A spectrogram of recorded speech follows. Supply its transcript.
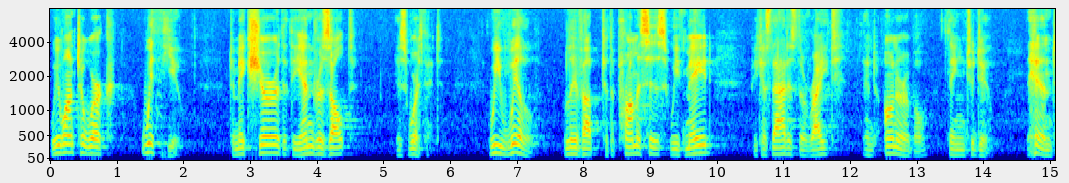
We want to work with you to make sure that the end result is worth it. We will live up to the promises we've made because that is the right and honorable thing to do. And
